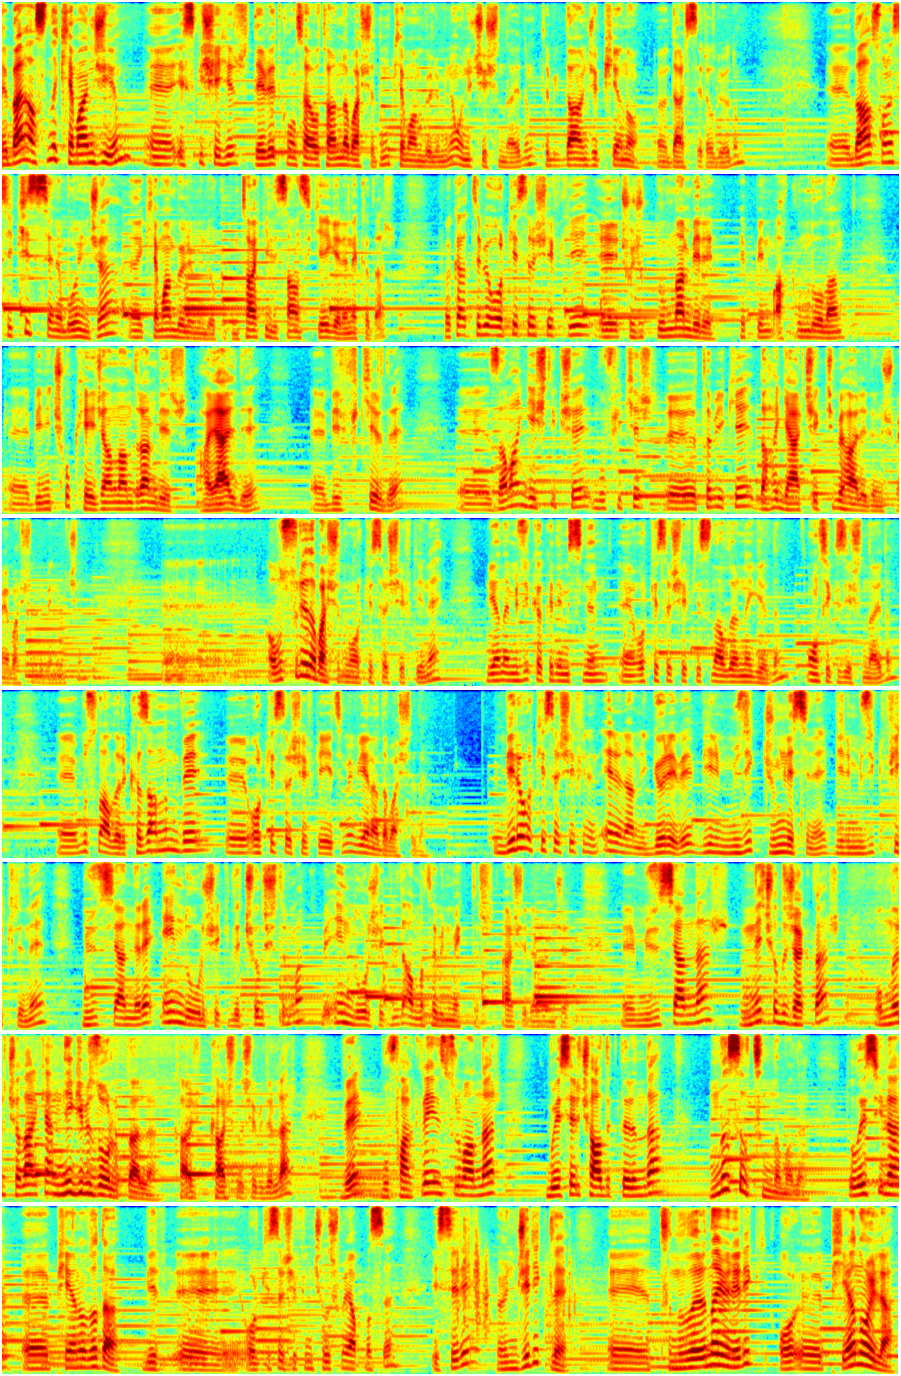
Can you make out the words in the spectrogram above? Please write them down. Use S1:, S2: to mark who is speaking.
S1: E, Ben aslında kemancıyım. E, Eskişehir Devlet Konservatuarı'nda başladım keman bölümüne. 13 yaşındaydım. Tabii daha önce piyano e, dersleri alıyordum. E, Daha sonra 8 sene boyunca e, keman bölümünde okudum. Ta ki lisans 2'ye gelene kadar. Fakat tabii orkestra şefliği e, çocukluğumdan beri hep benim aklımda olan, beni çok heyecanlandıran bir hayaldi, bir fikirdi. Zaman geçtikçe bu fikir tabii ki daha gerçekçi bir hale dönüşmeye başladı benim için. Avusturya'da başladım orkestra şefliğine. Viyana Müzik Akademisi'nin e, orkestra şefliği sınavlarına girdim. 18 yaşındaydım. E, bu sınavları kazandım ve e, orkestra şefliği eğitimi Viyana'da başladı. Bir orkestra şefinin en önemli görevi bir müzik cümlesini, bir müzik fikrini müzisyenlere en doğru şekilde çalıştırmak ve en doğru şekilde anlatabilmektir her şeyden önce. E, müzisyenler ne çalacaklar, onları çalarken ne gibi zorluklarla kar- karşılaşabilirler ve bu farklı enstrümanlar bu eseri çaldıklarında nasıl tınlamalı? Dolayısıyla e, piyanoda da bir e, orkestra şefinin çalışma yapması eseri öncelikle e, tınılarına yönelik o, e, piyanoyla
